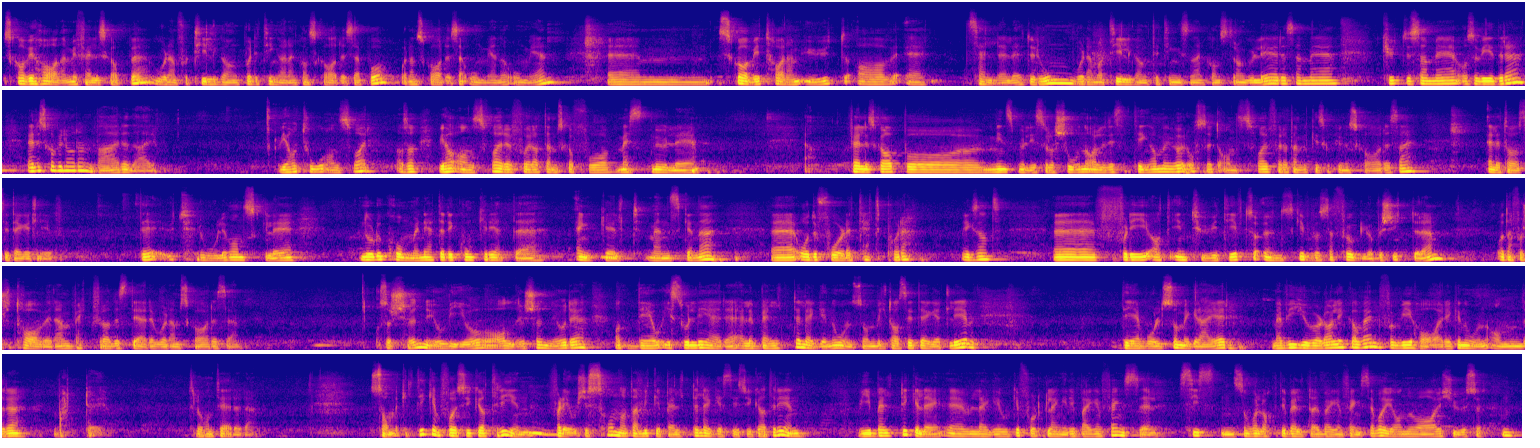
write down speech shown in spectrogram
Skal vi ha dem i fellesskapet, hvor de får tilgang på de tingene de kan skade seg på, og de skader seg om igjen og om igjen? Um, skal vi ta dem ut av et celle eller et rom hvor de har tilgang til ting som de kan strangulere seg med, kutte seg med osv.? Eller skal vi la dem være der? Vi har to ansvar. Altså, vi har ansvaret for at de skal få mest mulig ja, fellesskap og minst mulig isolasjon, og alle disse tingene, men vi har også et ansvar for at de ikke skal kunne skade seg eller ta sitt eget liv. Det er utrolig vanskelig når du kommer ned til de konkrete enkeltmenneskene, eh, og du får det tett på deg. Ikke sant? Eh, fordi at Intuitivt så ønsker vi selvfølgelig å beskytte dem. Og Derfor så tar vi dem vekk fra det stedet hvor de skader seg. Og så skjønner jo vi jo, og alle skjønner jo det, at det å isolere eller beltelegge noen som vil ta sitt eget liv, det er voldsomme greier. Men vi gjør det allikevel, for vi har ikke noen andre verktøy til å håndtere det. Samme kritikken for psykiatrien. For det er jo ikke sånn at de ikke beltelegges i psykiatrien. Vi beltelegger jo ikke folk lenger i Bergen fengsel. Sisten som var lagt i belta i Bergen fengsel, var i januar 2017.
